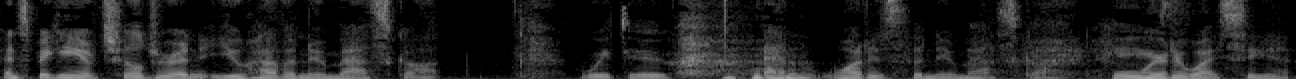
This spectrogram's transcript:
And speaking of children, you have a new mascot. We do. and what is the new mascot? He's, Where do I see it?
